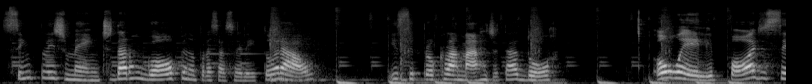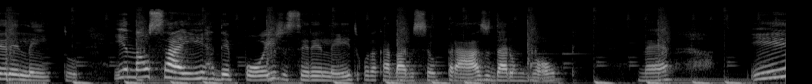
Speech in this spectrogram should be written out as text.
simplesmente dar um golpe no processo eleitoral, e se proclamar ditador, ou ele pode ser eleito e não sair depois de ser eleito, quando acabar o seu prazo, dar um golpe, né? E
